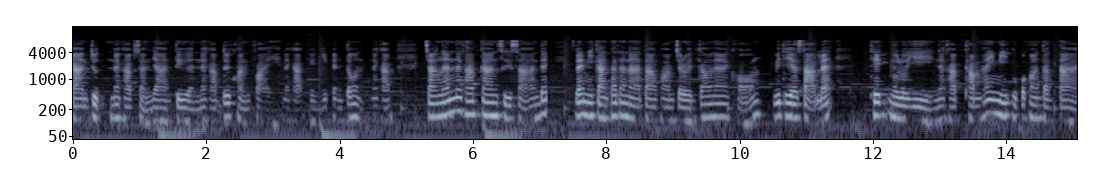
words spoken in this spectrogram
การจุดนะครับสัญญาณเตือนนะครับด้วยควันไฟนะครับ อย่างนี้เป็นต้นนะครับ จากนั้นนะครับการสื่อสารได้ ได้มีการพัฒนาตามความเจริญก้าวหน้าของวิทยาศาสตร์ และเทคโนโลยีนะครับทำให้มีอุปกรณ์ต่าง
